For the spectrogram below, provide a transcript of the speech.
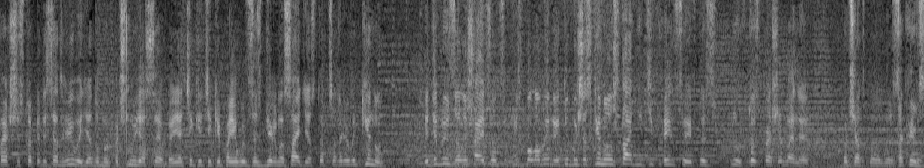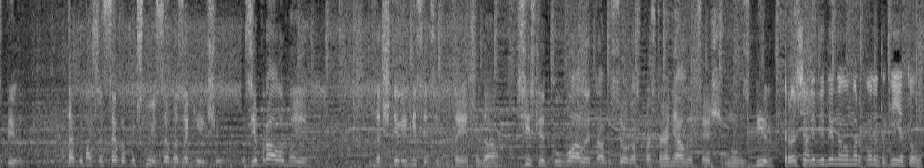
перші 150 гривень, я думаю, почну я себе. Я тільки-тільки появився збір на сайті, я 150 гривень кинув. І дивлюсь, залишається оце 2,5, думаю, що скину останні, типу, і все, і хтось, ну, хтось перше мене спочатку ну, закрив збір. Так думав, що з себе почну і себе закінчив. Зібрали ми за 4 місяці, здається, да? всі слідкували, там все розпространяли, це ж ну, збір. Коротше, від єдиного марафону такий є толк.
